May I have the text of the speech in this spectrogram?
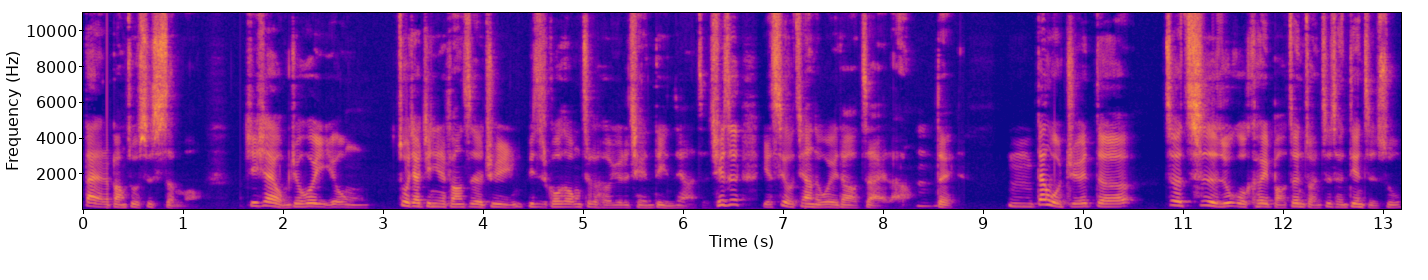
带来的帮助是什么。接下来我们就会用作家经济的方式去彼此沟通这个合约的签订，这样子。其实也是有这样的味道在啦。嗯，对，嗯，但我觉得这次如果可以保证转制成电子书。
